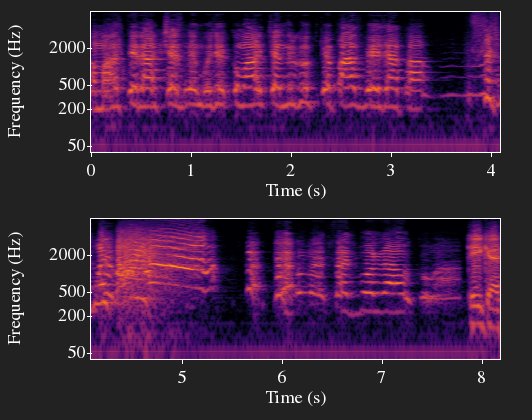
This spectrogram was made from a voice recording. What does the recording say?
अमात्य राक्षस ने मुझे कुमार चंद्रगुप्त के पास भेजा था। सच बोल मैं सच बोल रहा हूँ कुमार। ठीक है।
